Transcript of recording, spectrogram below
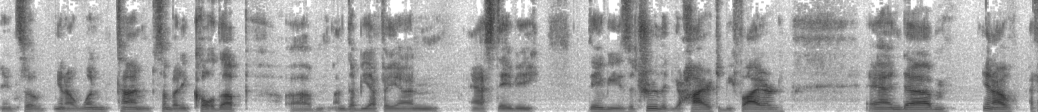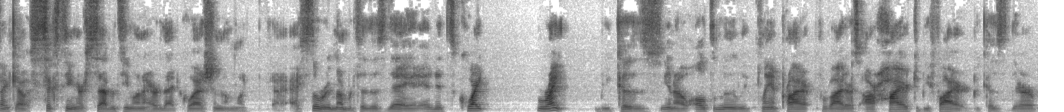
And so, you know, one time somebody called up um, on WFAN and asked Davey, Davey, is it true that you're hired to be fired? And, um, you know, I think I was 16 or 17 when I heard that question. I'm like, I still remember to this day. And it's quite right because, you know, ultimately plan providers are hired to be fired because their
